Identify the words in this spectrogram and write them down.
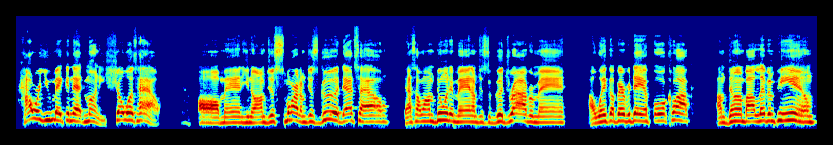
how are you making that money? Show us how. Oh man, you know, I'm just smart. I'm just good. That's how. That's how I'm doing it, man. I'm just a good driver, man. I wake up every day at four o'clock. I'm done by 11 p.m.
